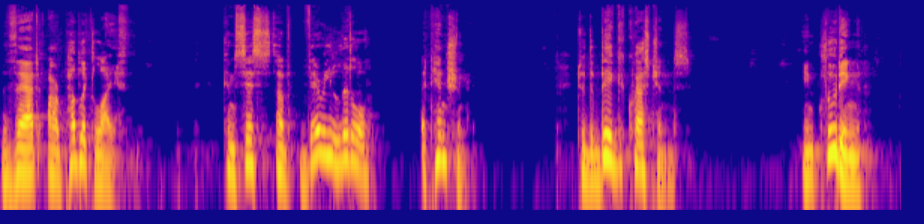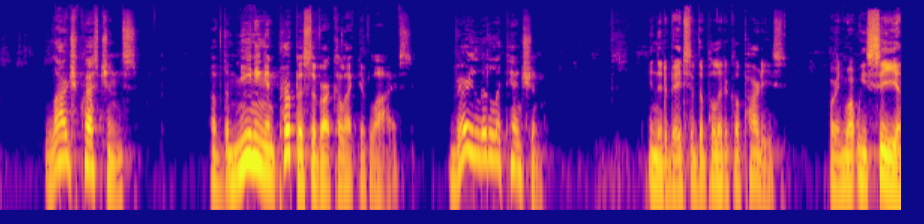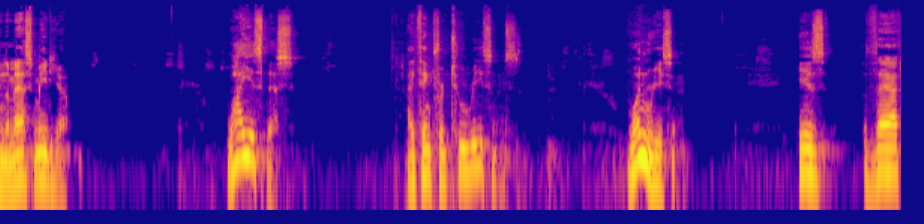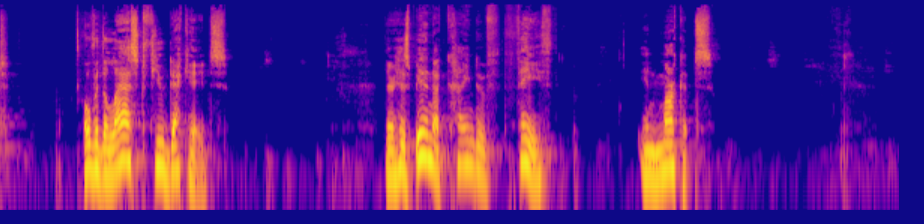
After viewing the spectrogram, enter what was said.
that our public life consists of very little attention to the big questions, including large questions of the meaning and purpose of our collective lives. Very little attention in the debates of the political parties or in what we see in the mass media. Why is this? I think for two reasons. One reason is that over the last few decades, there has been a kind of faith in markets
